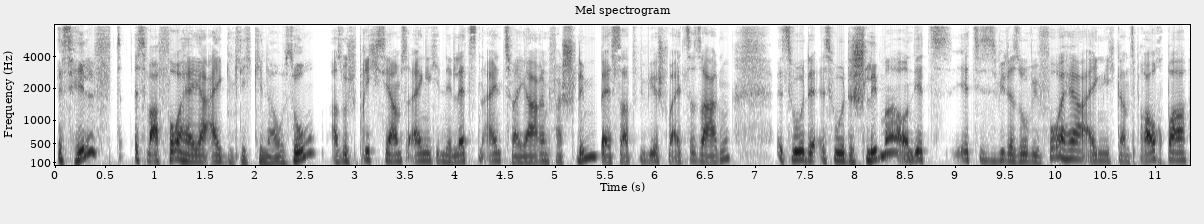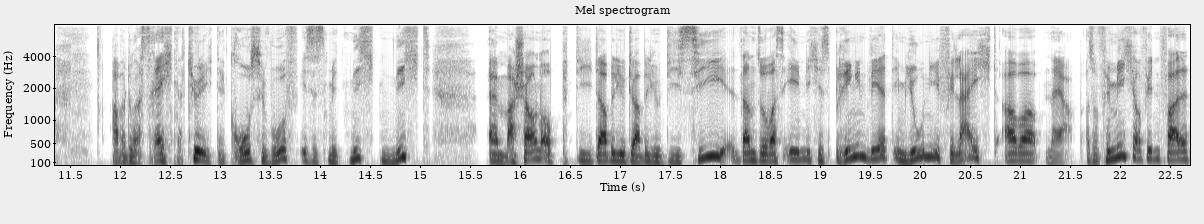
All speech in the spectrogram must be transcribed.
Es hilft. Es war vorher ja eigentlich genau so. Also sprich, sie haben es eigentlich in den letzten ein, zwei Jahren verschlimmbessert, wie wir Schweizer sagen. Es wurde, es wurde schlimmer und jetzt, jetzt ist es wieder so wie vorher, eigentlich ganz brauchbar. Aber du hast recht, natürlich, der große Wurf ist es mitnichten nicht. Ähm, mal schauen, ob die WWDC dann sowas ähnliches bringen wird im Juni vielleicht, aber naja, also für mich auf jeden Fall,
